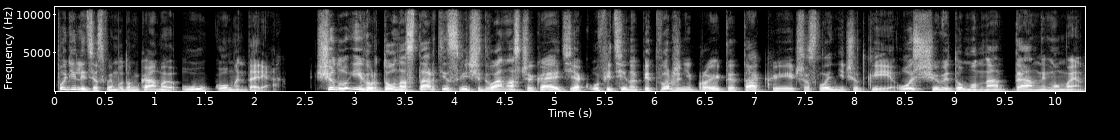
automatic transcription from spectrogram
Поділіться своїми думками у коментарях. Щодо ігор, то на старті Switch 2 нас чекають як офіційно підтверджені проекти, так і численні чутки. Ось що відомо на даний момент.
